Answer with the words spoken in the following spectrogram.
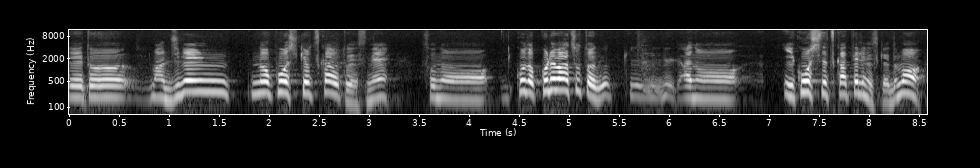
えーとまあ、次元の公式を使うとですねその今度これはちょっとあの移行して使ってるんですけれども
